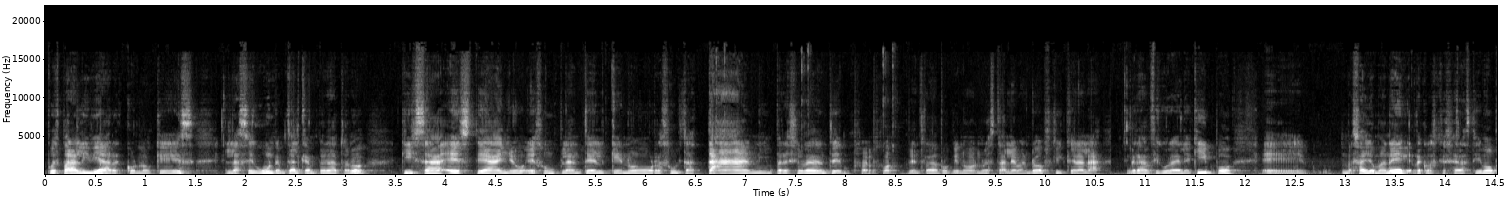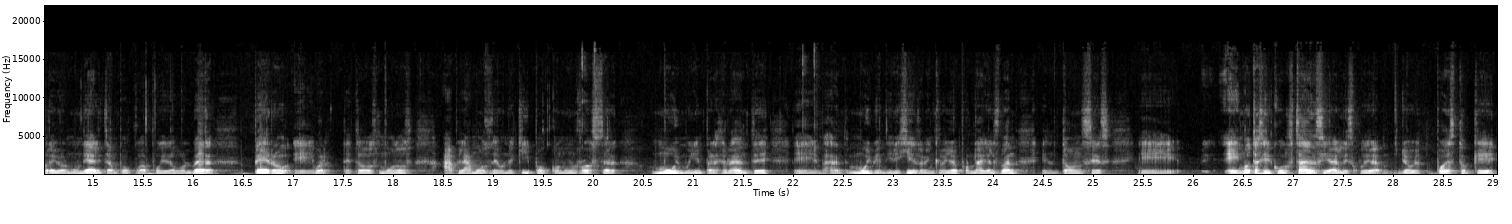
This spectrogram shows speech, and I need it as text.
pues para lidiar con lo que es la segunda mitad del campeonato, ¿no? Quizá este año es un plantel que no resulta tan impresionante, bueno, de entrada porque no, no, está Lewandowski, que era la gran figura del equipo, eh, Sayo Mané, recuerdo que se lastimó previo al Mundial y tampoco ha podido volver, pero eh, bueno, de todos modos hablamos de un equipo con un roster muy muy impresionante, eh, muy bien dirigido también creo yo por Nagelsmann, entonces... Eh, en otra circunstancia les hubiera, yo he puesto que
